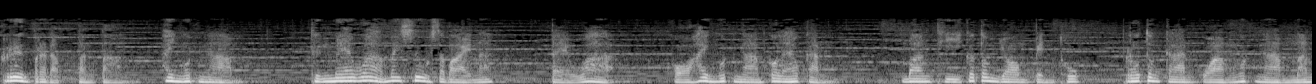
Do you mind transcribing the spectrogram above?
เครื่องประดับต่างๆ ให้งดงาม ถึงแม้ว่าไม่สู้สบายนัก แต่ว่าขอให้งดงามก็แล้วกัน บางทีก็ต้องยอมเป็นทุกข์ เพราะต้องการความงดงามนั้น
